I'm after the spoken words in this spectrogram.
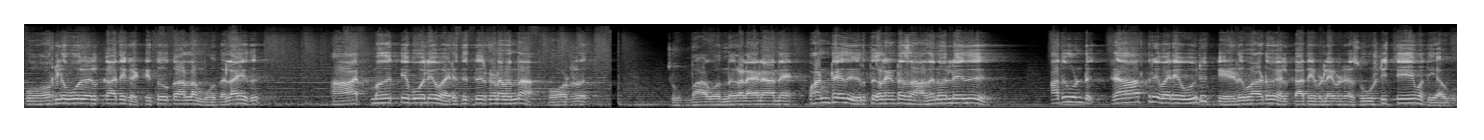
പോറൽ പോലെ ഏൽക്കാതെ കെട്ടിത്തൂക്കാനുള്ള മുതലായത് ആത്മഹത്യ പോലെ വരുത്തി തീർക്കണമെന്നാ ഓർഡർ ചുമ്മാ കൊന്നു കളയാനാന്നെ പണ്ടേ തീർത്ത് കളയേണ്ട സാധനമല്ലേ ഇത്? അതുകൊണ്ട് രാത്രി വരെ ഒരു കേടുപാടും ഏൽക്കാതെ ഇവിടെ ഇവിടെ സൂക്ഷിച്ചേ മതിയാകൂ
